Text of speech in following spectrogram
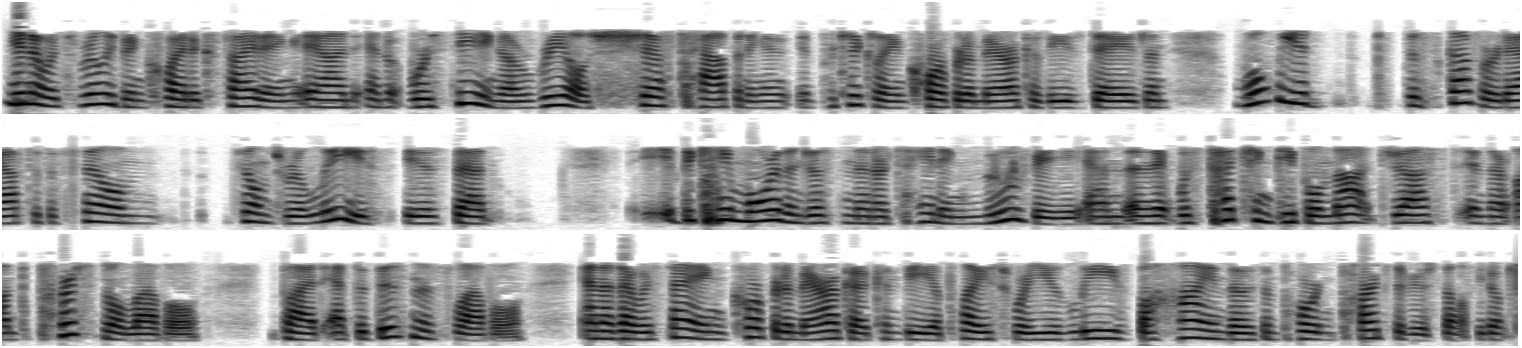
You know, it's really been quite exciting, and, and we're seeing a real shift happening, in, particularly in corporate America these days. And what we had discovered after the film film's release is that it became more than just an entertaining movie, and, and it was touching people not just in their on the personal level, but at the business level. And as I was saying, corporate America can be a place where you leave behind those important parts of yourself. You don't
